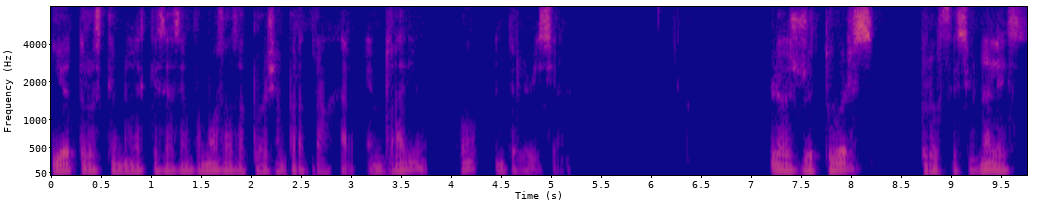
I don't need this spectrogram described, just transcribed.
Y otros que una vez que se hacen famosos aprovechan para trabajar en radio o en televisión. Los youtubers profesionales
